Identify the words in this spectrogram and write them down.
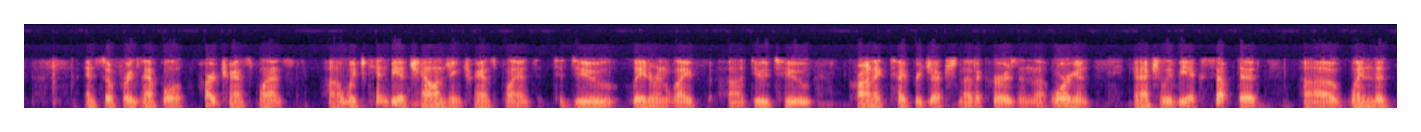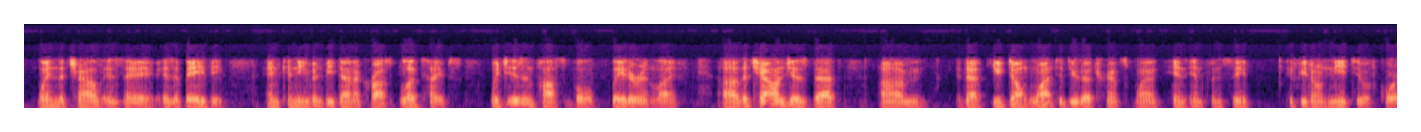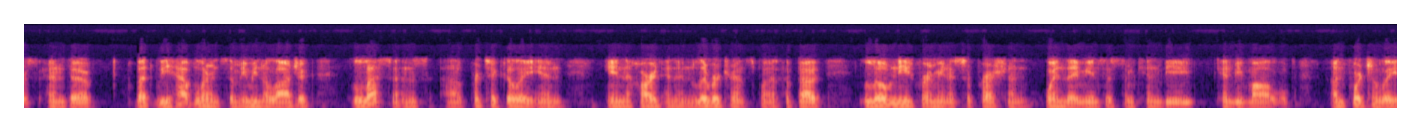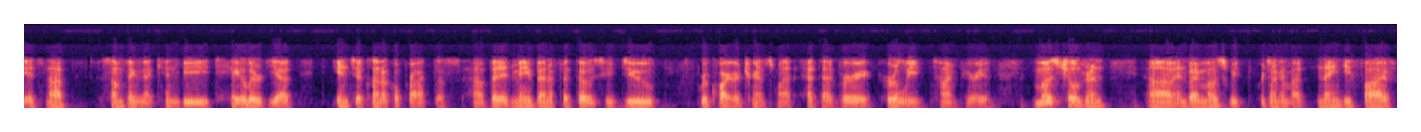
And so, for example, heart transplants, uh, which can be a challenging transplant to do later in life uh, due to chronic type rejection that occurs in the organ, can actually be accepted uh, when the when the child is a is a baby, and can even be done across blood types, which isn't possible later in life. Uh, the challenge is that um, that you don't want to do that transplant in infancy if you don't need to, of course. And uh, but we have learned some immunologic lessons, uh, particularly in in heart and in liver transplant, about low need for immunosuppression when the immune system can be can be modeled. Unfortunately, it's not something that can be tailored yet into clinical practice, uh, but it may benefit those who do require a transplant at that very early time period. Most children, uh, and by most we, are talking about 95%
